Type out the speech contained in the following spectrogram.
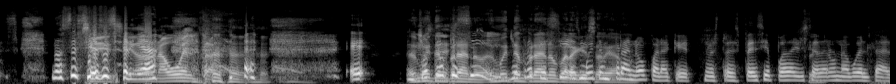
no sé si eso sería... una vuelta. Eh, es muy temprano, es muy temprano para es muy temprano para que nuestra especie pueda irse a dar una vuelta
